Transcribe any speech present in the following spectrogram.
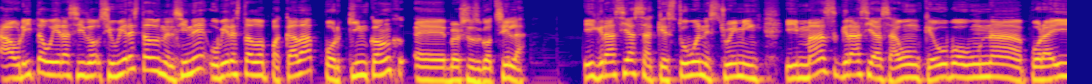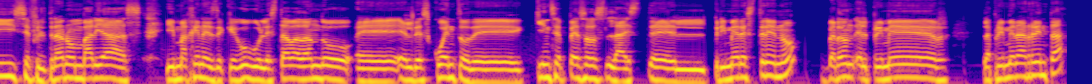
ahorita hubiera sido, si hubiera estado en el cine, hubiera estado opacada por King Kong eh, versus Godzilla. Y gracias a que estuvo en streaming y más gracias aún que hubo una, por ahí se filtraron varias imágenes de que Google estaba dando eh, el descuento de 15 pesos la, el primer estreno, perdón, el primer, la primera renta.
